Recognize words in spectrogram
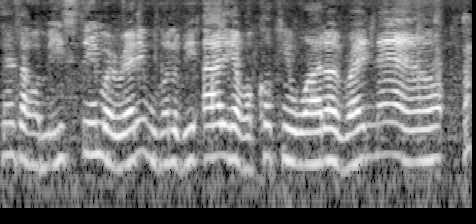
Since our meat steam already, we're gonna be adding our cooking water right now.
